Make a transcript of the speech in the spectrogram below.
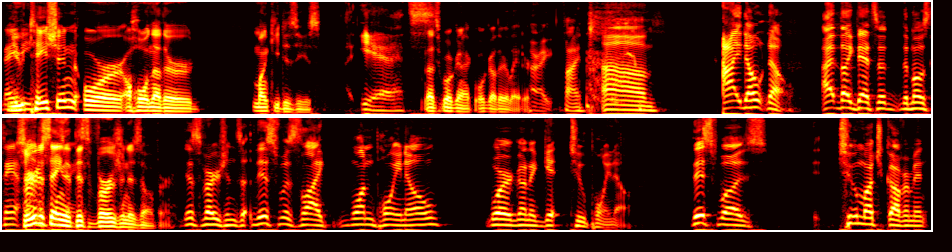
Maybe. mutation or a whole nother monkey disease? Yeah, it's That's we're gonna we'll go there later. all right. Fine. Um, I don't know. I like that's a, the most. So you're just saying that this version is over. this version's this was like 1.0. We're gonna get 2.0. This was too much government,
